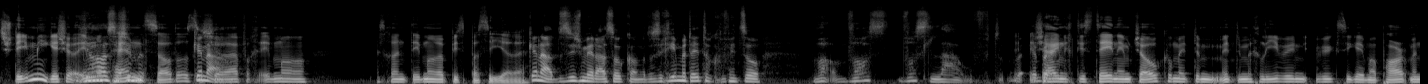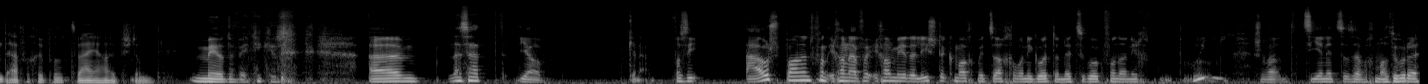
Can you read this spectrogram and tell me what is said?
Die Stimmung ist ja Ja, immer es ist tense, oder? Es Genau. ist ja einfach immer... Es könnte immer etwas passieren. Genau, das ist mir auch so gegangen, dass ich immer dort finde so, wa, was, was läuft? Ist Eben- eigentlich die Szene im Joker mit dem, mit dem Kleinwüchsigen im Apartment einfach über zweieinhalb Stunden. Mehr oder weniger. Ähm, es hat, ja, genau. Was ich auch spannend fand, ich habe einfach, ich habe mir eine Liste gemacht mit Sachen, die ich gut und nicht so gut gefunden habe. Ich ziehe jetzt das einfach mal durch.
